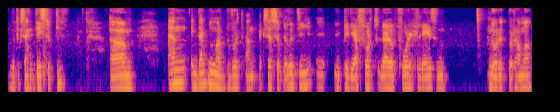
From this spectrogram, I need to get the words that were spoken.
moet ik zeggen, destructief. Um, en ik denk nu maar bijvoorbeeld aan accessibility. Uw pdf wordt luidop voorgelezen door het programma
